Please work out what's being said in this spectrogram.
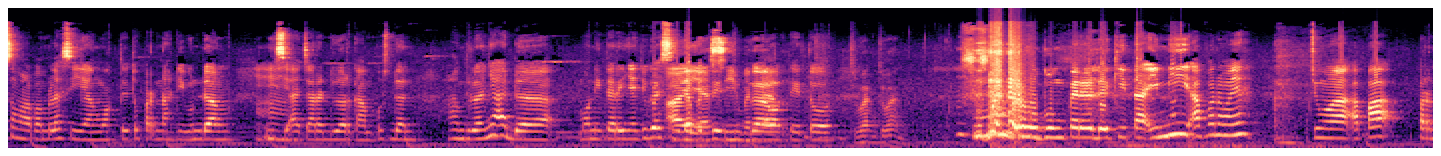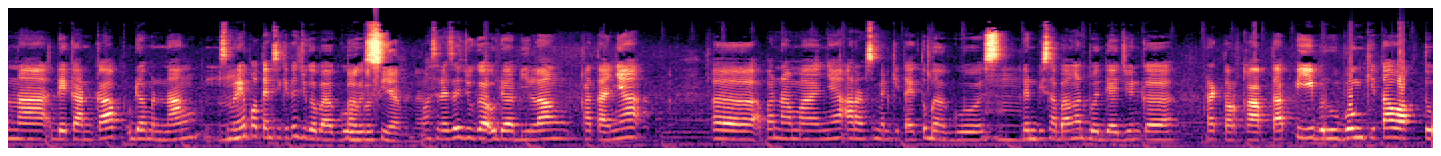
sama 18 sih yang waktu itu pernah diundang ngisi acara di luar kampus dan alhamdulillahnya ada monetarinya juga sih Oh, iya dapat duit sih, juga benar. waktu itu. cuan cuan Cuman berhubung periode kita ini apa namanya? Cuma apa pernah Dekan Cup udah menang. Sebenarnya potensi kita juga bagus. Bagus, iya, benar. Mas Reza juga udah bilang katanya eh, apa namanya aransemen kita itu bagus dan bisa banget buat diajuin ke Rektor Cup. Tapi berhubung kita waktu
